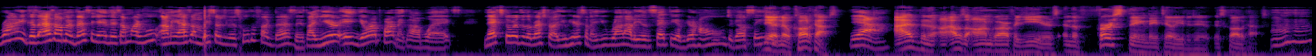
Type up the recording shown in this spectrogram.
Right, because as I'm investigating this, I'm like, who? I mean, as I'm researching this, who the fuck does this? Like, you're in your apartment complex, next door to the restaurant. You hear something, you run out of the safety of your home to go see. Yeah, no, call the cops. Yeah. I've been, a, I was an armed guard for years, and the first thing they tell you to do is call the cops. Mm-hmm.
